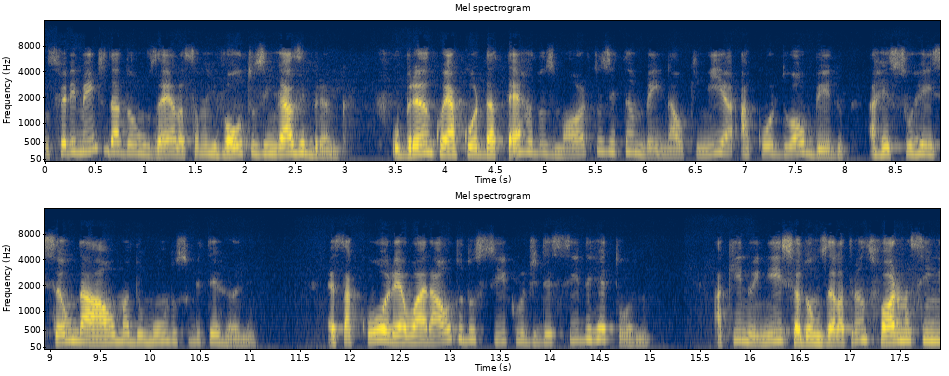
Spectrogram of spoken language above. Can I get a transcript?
Os ferimentos da donzela são envoltos em gaze branca. O branco é a cor da terra dos mortos e também, na alquimia, a cor do albedo, a ressurreição da alma do mundo subterrâneo. Essa cor é o arauto do ciclo de descida e retorno. Aqui no início, a donzela transforma-se em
